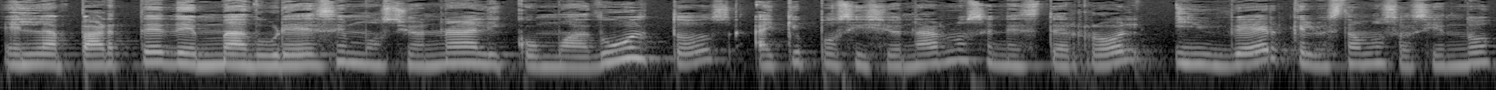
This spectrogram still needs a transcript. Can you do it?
en la parte de madurez emocional y como adultos hay que posicionarnos en este rol y ver que lo estamos haciendo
